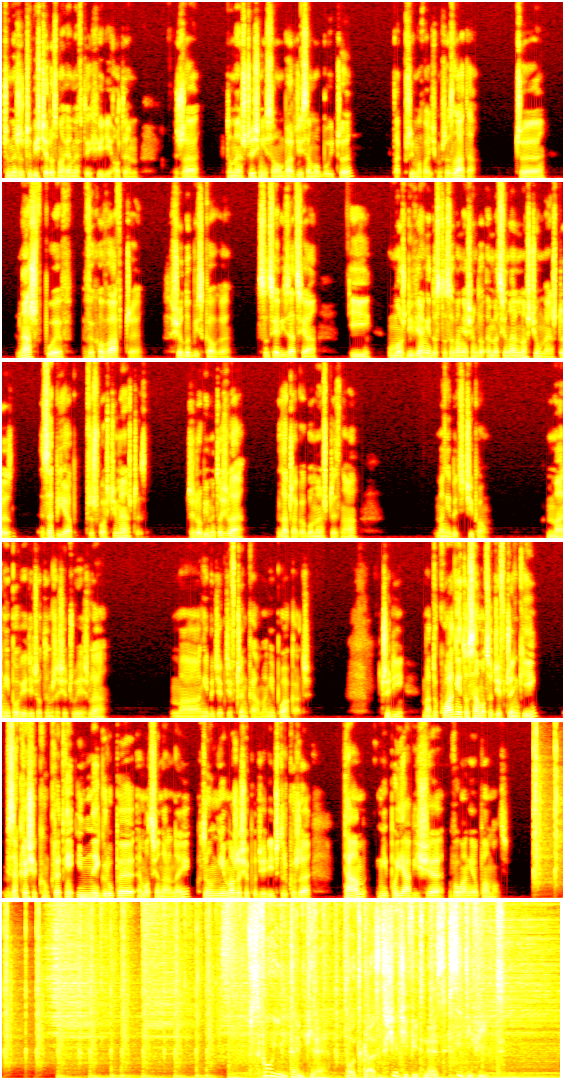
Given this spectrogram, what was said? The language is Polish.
Czy my rzeczywiście rozmawiamy w tej chwili o tym, że to mężczyźni są bardziej samobójczy? Tak przyjmowaliśmy przez lata. Czy nasz wpływ wychowawczy, środowiskowy, socjalizacja i umożliwianie dostosowania się do emocjonalności u mężczyzn zabija w przyszłości mężczyzn? Czy robimy to źle? Dlaczego? Bo mężczyzna ma nie być cipą. Ma nie powiedzieć o tym, że się czuje źle. Ma nie być jak dziewczynka, ma nie płakać. Czyli ma dokładnie to samo co dziewczynki w zakresie konkretnie innej grupy emocjonalnej, którą nie może się podzielić, tylko że tam nie pojawi się wołanie o pomoc. W swoim tempie. Podcast sieci fitness CityFit.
